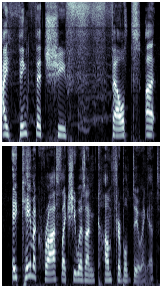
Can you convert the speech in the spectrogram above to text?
I think that she f- felt uh it came across like she was uncomfortable doing it.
